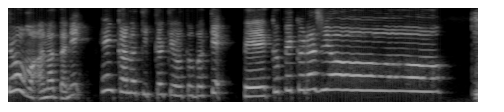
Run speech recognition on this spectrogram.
今日もあなたに変化のきっかけを届け、ペクペクラジオ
